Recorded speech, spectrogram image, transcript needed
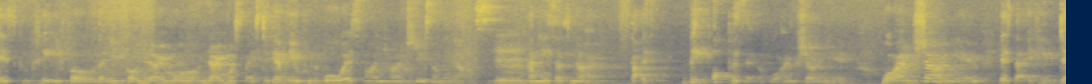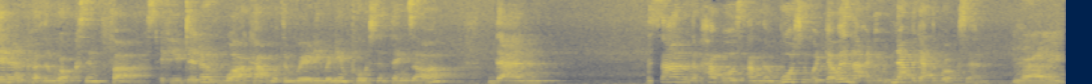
is completely full, that you've got no more no more space to give, you can always find time to do something else. Mm. And he says, No, that is the opposite of what I'm showing you. What I'm showing you is that if you didn't put the rocks in first, if you didn't work out what the really, really important things are, then the sand and the pebbles and the water would go in there and you would never get the rocks in. Right.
